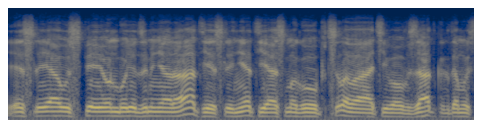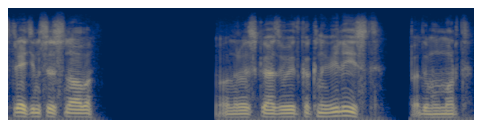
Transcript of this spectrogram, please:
Если я успею, он будет за меня рад. Если нет, я смогу поцеловать его в зад, когда мы встретимся снова. «Он рассказывает как новелист», — подумал Морт.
